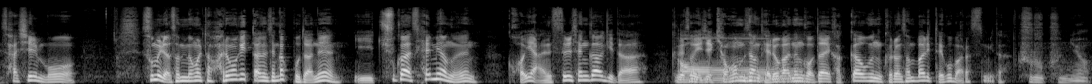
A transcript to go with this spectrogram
사실 뭐 26명을 다 활용하겠다는 생각보다는 이 추가 3명은 거의 안 쓸 생각이다. 그래서 어. 이제 경험상 데려가는 거다에 가까운 그런 선발이 되고 말았습니다. 그렇군요.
